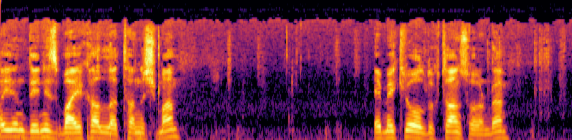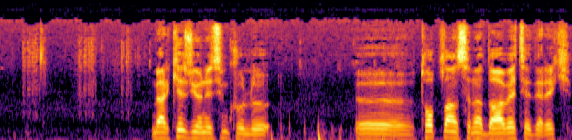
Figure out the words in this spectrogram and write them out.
Sayın Deniz Baykal'la tanışmam emekli olduktan sonra Merkez Yönetim Kurulu e, toplantısına davet ederek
